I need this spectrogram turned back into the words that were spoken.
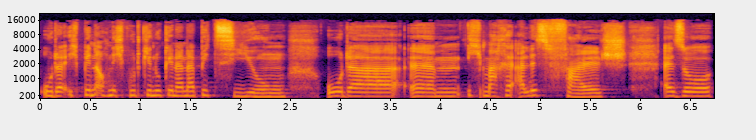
oder ich bin auch nicht gut genug in einer Beziehung oder ähm, ich mache alles falsch. Also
